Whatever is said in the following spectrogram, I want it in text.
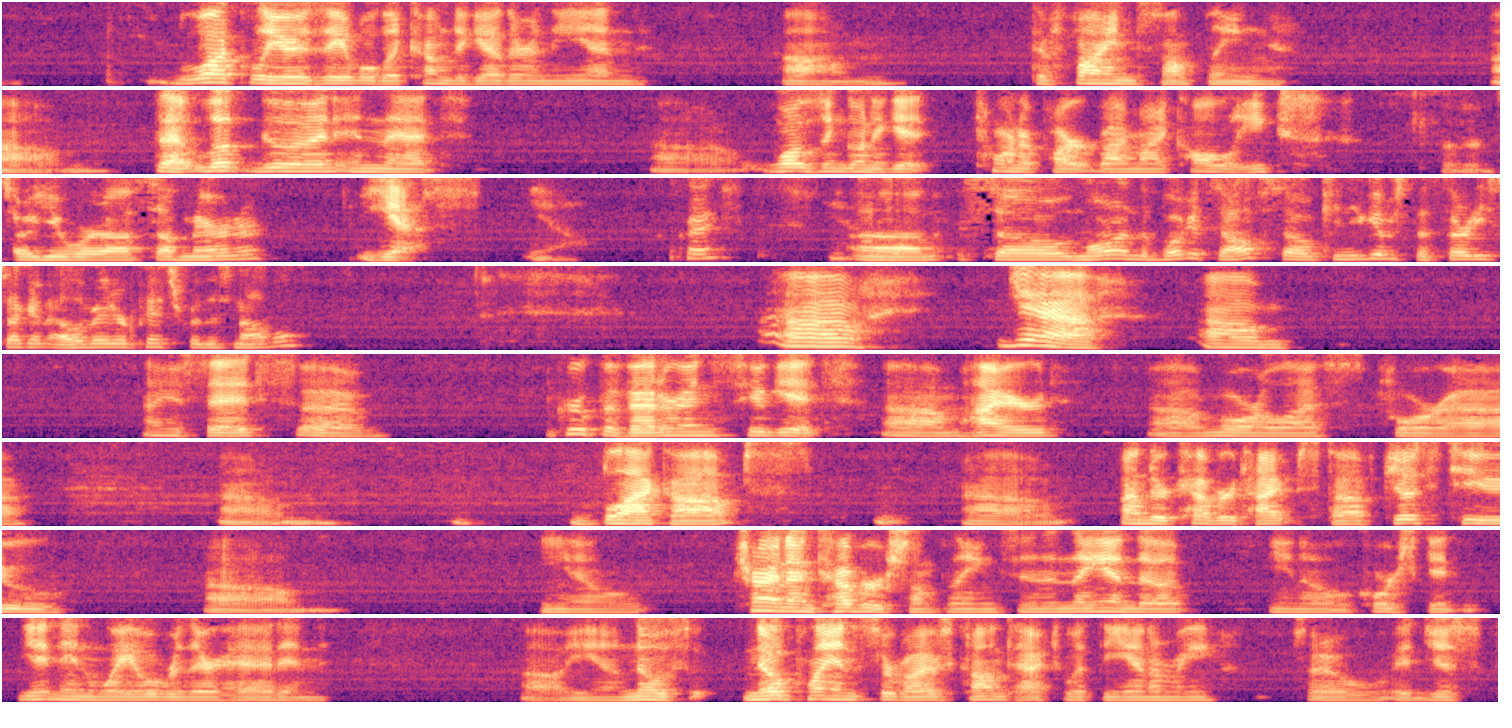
luckily, I was able to come together in the end um, to find something um, that looked good and that uh, wasn't going to get torn apart by my colleagues. So you were a submariner? Yes. Yeah. Okay. Yeah. Um, so more on the book itself. So can you give us the 30 second elevator pitch for this novel? Uh, yeah. Um, like I said, it's a group of veterans who get um, hired, uh, more or less, for uh, um, black ops, uh, undercover type stuff, just to, um, you know, try and uncover some things, and then they end up, you know, of course, getting getting in way over their head and uh, you know, no no plan survives contact with the enemy, so it just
